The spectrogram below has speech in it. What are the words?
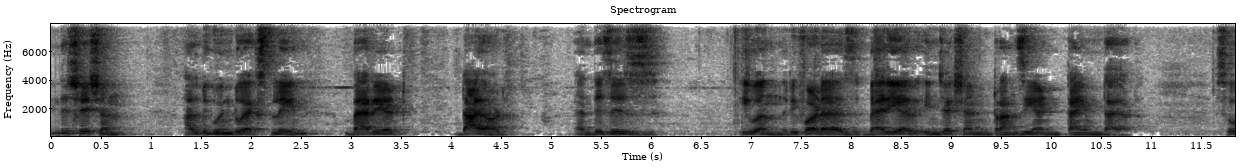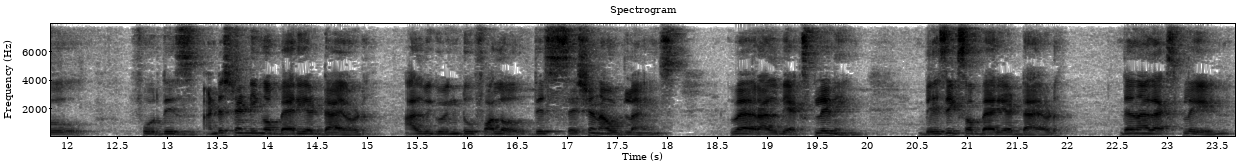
In this session, I'll be going to explain BARITT diode and this is even referred as barrier injection transient time diode. So for this understanding of BARITT diode, I'll be going to follow this session outlines where I'll be explaining basics of BARITT diode, then I'll explain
